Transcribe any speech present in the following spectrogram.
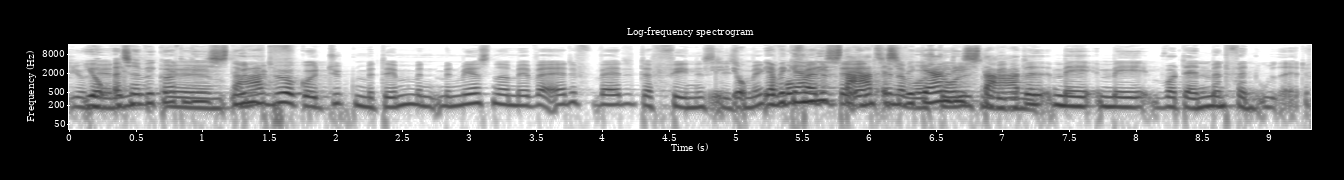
Johanne? Jo, altså jeg vil godt lige starte... Øh, uden vi behøver at gå i dybden med dem, men, men mere sådan noget med, hvad er det, hvad er det der findes? Ligesom, jo, ikke? Jeg vil gerne er lige det, starte, altså, jeg vil gerne lige starte med, med, hvordan man fandt ud af det.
